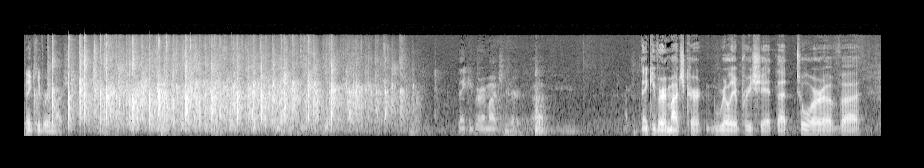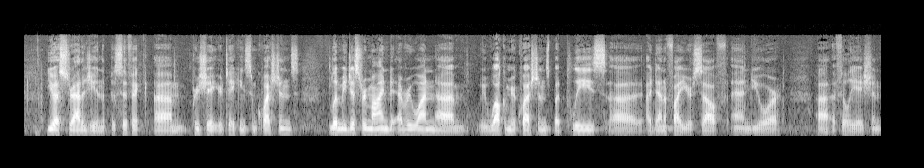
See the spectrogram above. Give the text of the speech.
Thank you very much. Thank you very much, Kurt. Uh, Thank you very much, Kurt. Really appreciate that tour of uh, U.S. strategy in the Pacific. Um, Appreciate your taking some questions. Let me just remind everyone, um, we welcome your questions, but please uh, identify yourself and your uh, affiliation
